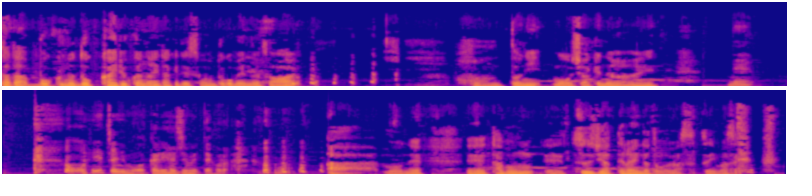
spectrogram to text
ただ、僕の読解力がないだけです。本当ごめんなさい。本当に、申し訳ない。ね。おへいちゃんにも分かり始めて、ほら。ああ、もうね、えー多分、えー通じ合ってないんだと思います。すいません。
